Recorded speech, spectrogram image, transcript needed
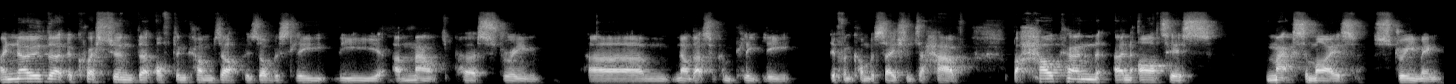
I know that a question that often comes up is obviously the amount per stream. Um, now, that's a completely different conversation to have. But how can an artist maximize streaming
